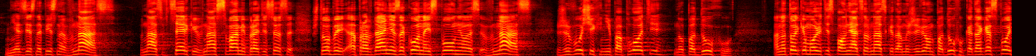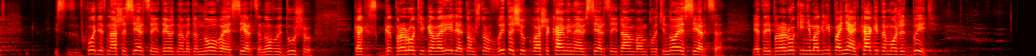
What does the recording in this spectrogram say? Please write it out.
Нет, здесь написано в нас, в нас, в церкви, в нас с вами, братья и сестры, чтобы оправдание закона исполнилось в нас, живущих не по плоти, но по духу. Она только может исполняться в нас, когда мы живем по духу, когда Господь входит в наше сердце и дает нам это новое сердце, новую душу. Как пророки говорили о том, что вытащу ваше каменное сердце и дам вам плотяное сердце. Это пророки не могли понять, как это может быть.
